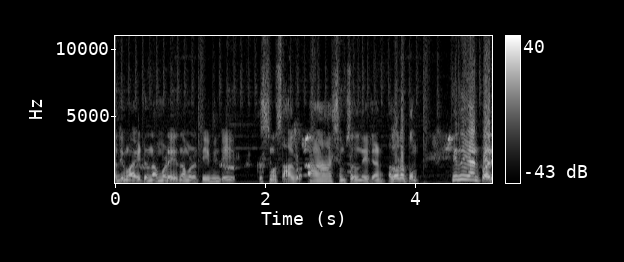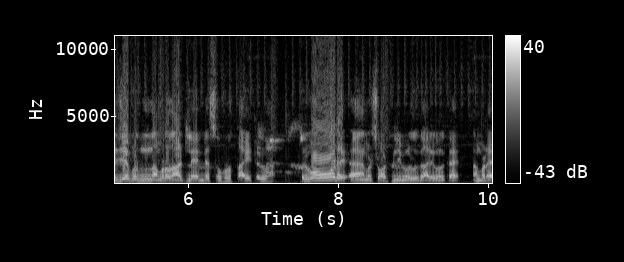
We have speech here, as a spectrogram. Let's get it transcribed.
ആദ്യമായിട്ട് നമ്മുടെയും നമ്മുടെ ടീമിന്റെയും ക്രിസ്മസ് ആഘോ ആശംസകൾ നേരാണ് അതോടൊപ്പം ഇന്ന് ഞാൻ പരിചയപ്പെടുന്നത് നമ്മുടെ നാട്ടിലെ എന്റെ സുഹൃത്തായിട്ടുള്ള ഒരുപാട് നമ്മൾ നമ്മുടെ ഷോർട്ട് ഫിലിമുകളും കാര്യങ്ങളൊക്കെ നമ്മുടെ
